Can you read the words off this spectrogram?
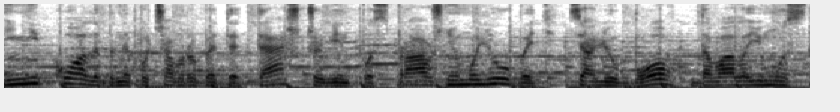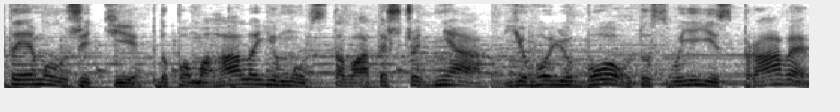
і ніколи б не почав робити те, що він по-справжньому любить. Ця любов давала йому стимул в житті, допомагала йому вставати щодня. Його любов до своєї справи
